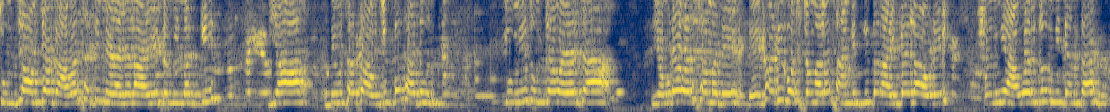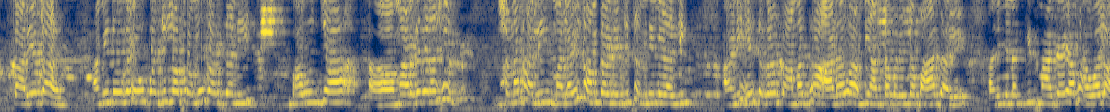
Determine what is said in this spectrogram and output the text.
तुमच्या आमच्या गावासाठी मिळालेला आहे तर मी नक्कीच या दिवसाचं औचित्य साधून तुम्ही तुमच्या वयाच्या एवढ्या वर्षामध्ये एखादी गोष्ट मला सांगितली तर ऐकायला आवडेल. पण मी आवर्जून मी त्यांचा कार्यकाळ आम्ही दोघंही उपजिल्हा प्रमुख असताना भाऊंच्या मार्गदर्शनाखाली मलाही काम करण्याची संधी मिळाली. आणि हे सगळं कामाचा आढावा मी आतापर्यंत पाहत आले. आणि मी नक्कीच माझ्या या भावाला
